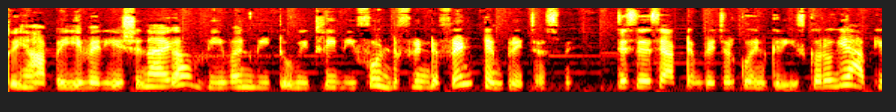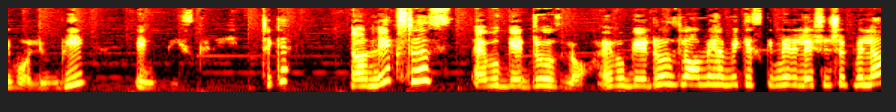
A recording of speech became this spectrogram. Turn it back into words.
तो यहाँ पे ये वेरिएशन आएगा V1, V2, V3, V4 डिफरेंट डिफरेंट टेम्परेचर पे। जैसे जैसे आप टेम्परेचर को इंक्रीज करोगे आपकी वॉल्यूम भी इंक्रीज करेगी। ठीक है? Now next is Avogadro's law Avogadro's law में हमें किसकी में रिलेशनशिप मिला?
